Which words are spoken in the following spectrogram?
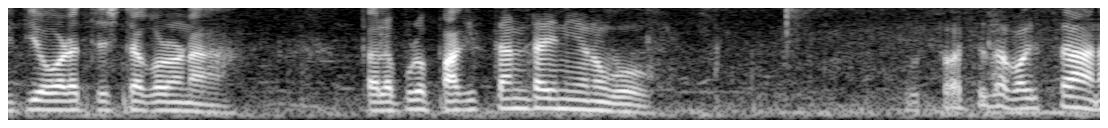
দ্বিতীয়বারের চেষ্টা করো না, তাহলে পুরো পাকিস্তানটাই নিয়ে নেব। বুঝতে পারছ তো পাকিস্তান?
